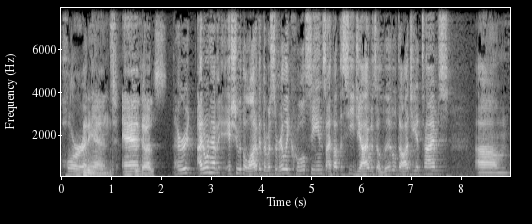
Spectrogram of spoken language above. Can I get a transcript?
horror at the, the end, end, and it does. I don't have an issue with a lot of it. There was some really cool scenes. I thought the CGI was a little dodgy at times, um,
